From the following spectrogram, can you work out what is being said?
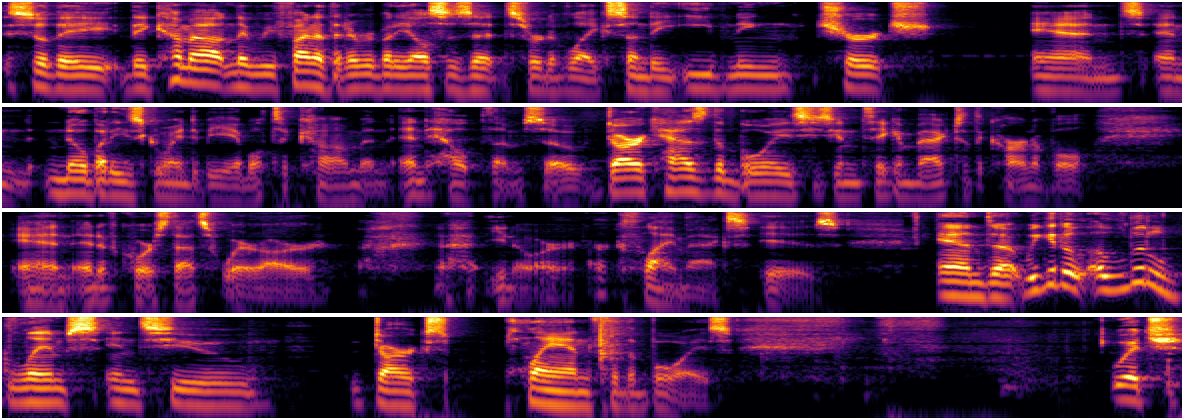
So they they come out and we find out that everybody else is at sort of like Sunday evening church, and and nobody's going to be able to come and, and help them. So Dark has the boys. He's going to take them back to the carnival, and and of course that's where our you know our our climax is, and uh, we get a, a little glimpse into Dark's plan for the boys, which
